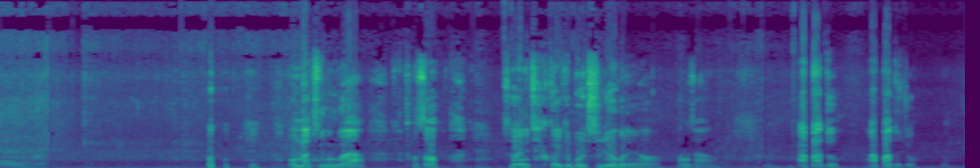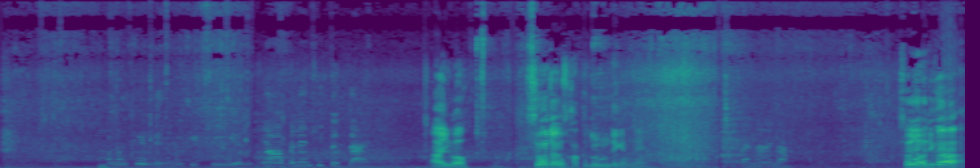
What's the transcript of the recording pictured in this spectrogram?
응. 엄마 주는 거야? 퍼서? 서현이 자꾸 이렇게 뭘 주려고 그래요 항상 아빠도 아빠도 줘 아 이거? 수영장에서 갖고 놀면 되겠네. 소연이 어디가?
